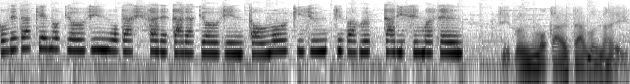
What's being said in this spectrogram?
これだけの強靭を出しされたら強靭と思う基準値バグったりしません。自分もガンダム内一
